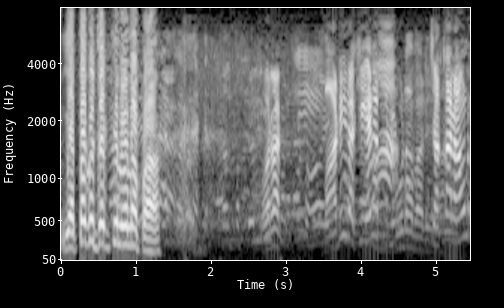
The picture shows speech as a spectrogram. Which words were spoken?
ಎತ್ತಗೂ ಜಗ್ತಿಲ್ವಲ್ಲಪ್ಪ ಬಾಡಿ ರೌಂಡ್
